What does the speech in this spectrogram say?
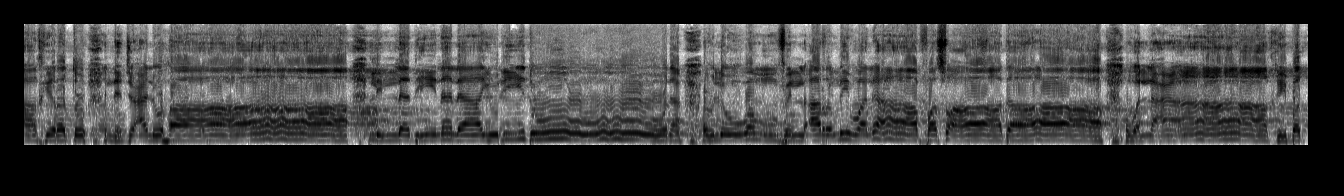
ആഖിറത്തു നജ്അലുഹാ للذين لا يريدون علوا في الأرض ولا فصادا والعاقبة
